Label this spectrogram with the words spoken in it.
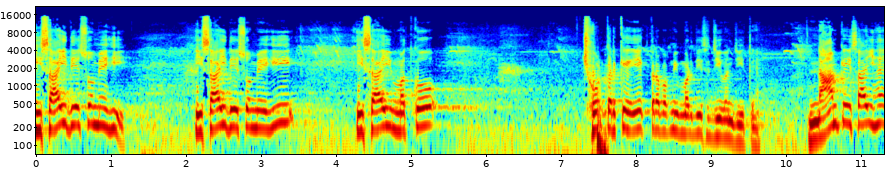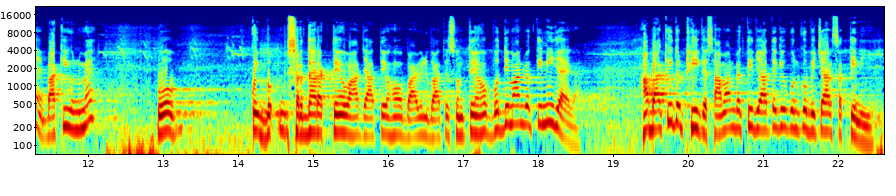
ईसाई देशों में ही, ईसाई देशों में ही ईसाई मत को छोड़ करके एक तरफ़ अपनी मर्ज़ी से जीवन जीते हैं। नाम के ईसाई हैं, बाकी उनमें वो कोई श्रद्धा रखते हो, वहाँ जाते हो बाइबल बातें सुनते हो, बुद्धिमान व्यक्ति नहीं जाएगा। हाँ बाकी तो ठीक है, सामान्य व्यक्ति जाते क्योंकि उनको विचार शक्ति नहीं है।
